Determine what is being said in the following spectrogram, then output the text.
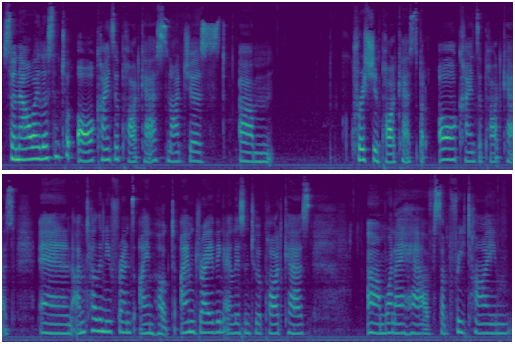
so now i listen to all kinds of podcasts not just um, Christian podcasts, but all kinds of podcasts. And I'm telling you, friends, I'm hooked. I'm driving, I listen to a podcast um, when I have some free time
